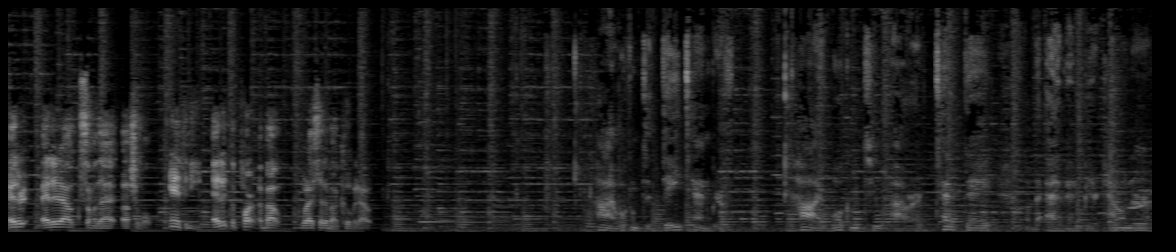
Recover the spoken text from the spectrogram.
edit, edit out some of that. Uh. Anthony, edit the part about what I said about COVID out. Hi, welcome to day 10. We're Hi, welcome to our 10th day of the Advent Beer Calendar.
